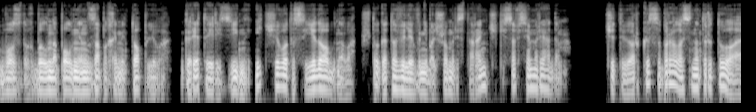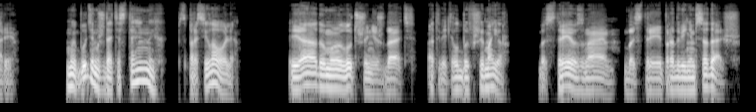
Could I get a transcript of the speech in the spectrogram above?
Воздух был наполнен запахами топлива, гретой резины и чего-то съедобного, что готовили в небольшом ресторанчике совсем рядом. Четверка собралась на тротуаре. «Мы будем ждать остальных?» – спросила Оля. «Я думаю, лучше не ждать», – ответил бывший майор. «Быстрее узнаем, быстрее продвинемся дальше».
